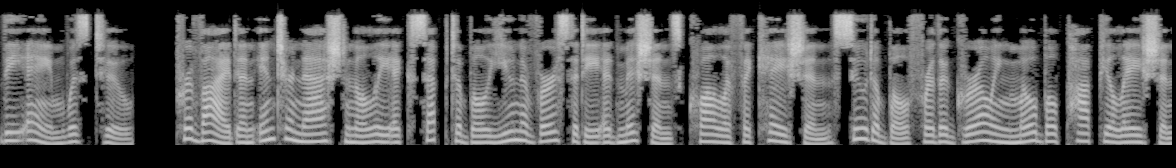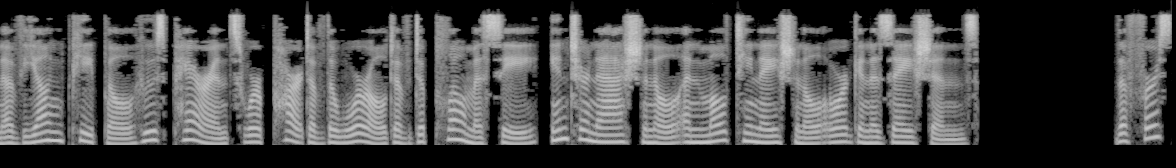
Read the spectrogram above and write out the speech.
The aim was to provide an internationally acceptable university admissions qualification suitable for the growing mobile population of young people whose parents were part of the world of diplomacy, international and multinational organizations. The first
